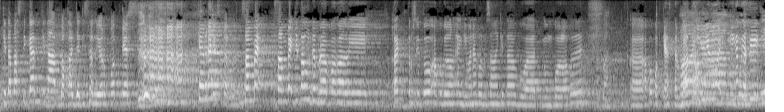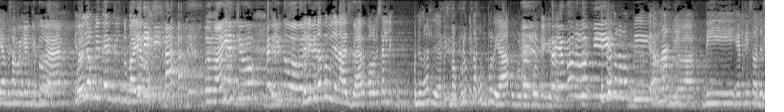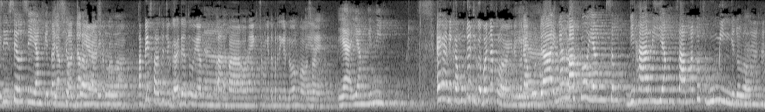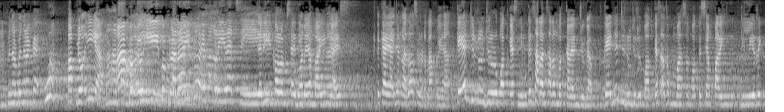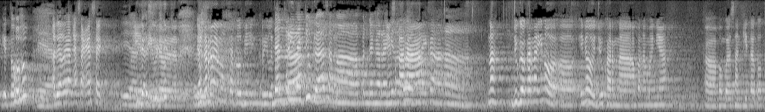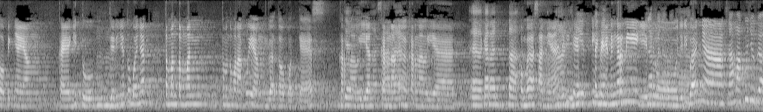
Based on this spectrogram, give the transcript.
kita pastikan kita bakal jadi senior podcast. karena Sampai sampai kita udah berapa kali tag terus itu aku bilang eh gimana kalau misalnya kita buat ngumpul apa deh apa? Eh, apa podcaster Oh, Batam iya, gitu inget gak sih Iya, benar, sampai kayak gitu kan Kita- Oh yang meet and greet berbayar. Iya, lumayan cu kan jadi, gitu awalnya. jadi kita tuh punya nazar kalau misalnya pendengaran di atas 50 kita kumpul ya, kumpul-kumpul kayak gitu. ternyata udah lebih Eh, ternyata udah lebih. pernah di Alhamdulillah. di episode Lebih. Sisil sih yang kita Yang shock meledak, banget Iya, itu banget. Tapi setelah itu juga ada tuh yang Nah, tanpa orang yang cuma kita bertiga doang kalau salah ya. ya yang ini Eh, nikah muda juga banyak loh yang dengerin. Nikah muda, ini ini yang pas- aku yang di hari yang sama tuh booming gitu loh bener-bener kayak wah Pap doi ya. ah, Ah, Pap Doi, Pap Doi. karena itu emang relate sih Jadi kalau misalnya pendengar. guys, kayaknya nggak tahu sih menurut aku ya. Kayaknya judul-judul podcast nih mungkin saran-saran buat kalian juga. Kayaknya judul-judul podcast atau pembahasan podcast yang paling dilirik itu Iya. adalah yang esek-esek. Iya. iya sih udah-udah ya karena memang kan lebih relate Dan aja. relate juga sama pendengar Yang sekarang. mereka. ah. Nah, juga karena ini loh, eh, ini loh Ju karena apa namanya eh, pembahasan kita tuh topiknya yang kayak gitu. Jadinya tuh banyak teman-teman teman-teman aku yang nggak tahu podcast karena Jadi lihat karena karena lihat Eh, karena tak pembahasannya, Ah, jadi jadi kayak "Ih, pengen, pengen- denger nih gitu. Benar, benar, benar. Jadi banyak. sama aku juga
